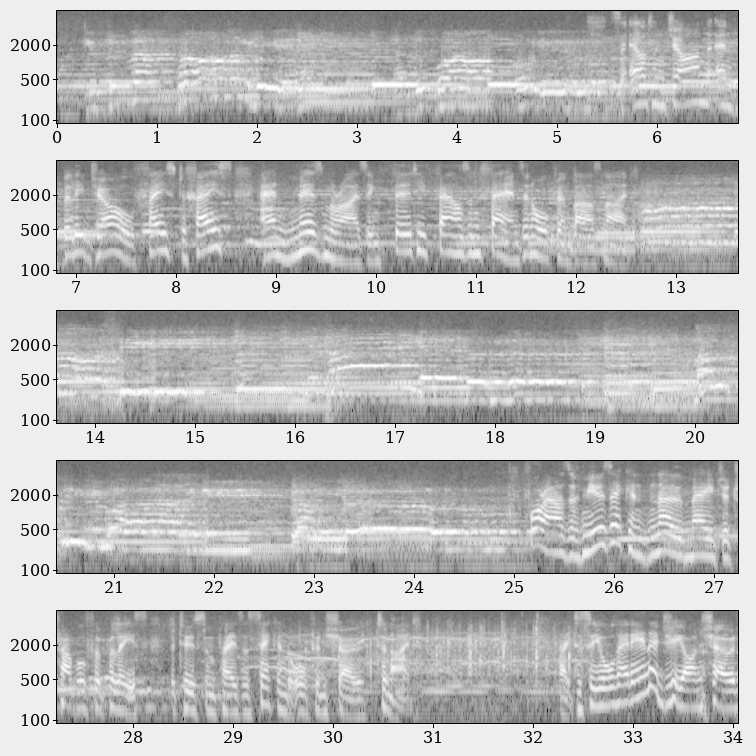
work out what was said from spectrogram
Elton John and Billy Joel face to face and mesmerising 30,000 fans in Auckland last night. Four hours of music and no major trouble for police. The twosome plays a second Auckland show tonight. Great to see all that energy on show.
